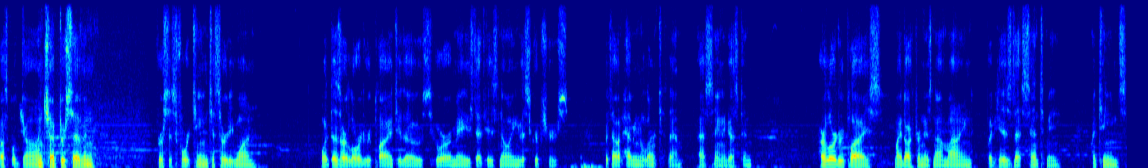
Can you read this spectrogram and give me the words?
Gospel John chapter 7 verses 14 to 31. What does our Lord reply to those who are amazed at his knowing the scriptures without having learnt them? asked St. Augustine. Our Lord replies, My doctrine is not mine, but his that sent me, my teens.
